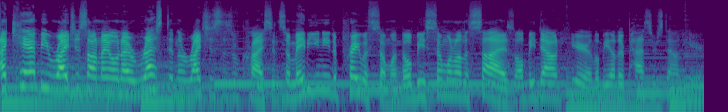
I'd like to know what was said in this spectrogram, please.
I can't be righteous on my own. I rest in the righteousness of Christ. And so maybe you need to pray with someone. There'll be someone on the sides. I'll be down here. There'll be other pastors down here.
